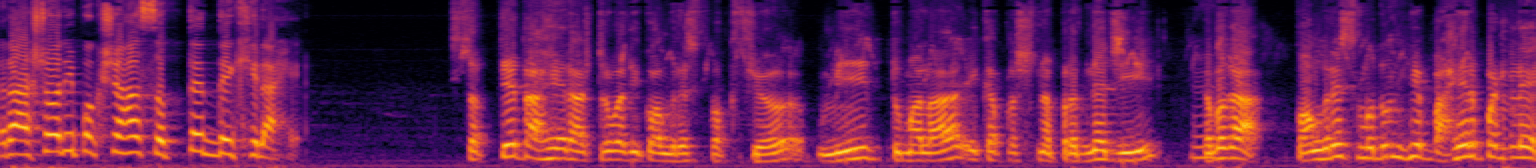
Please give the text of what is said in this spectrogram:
राष्ट्रवादी पक्ष हा सत्तेत देखील आहे. सत्तेत आहे राष्ट्रवादी काँग्रेस पक्ष. मी तुम्हाला एका प्रश्न प्रज्ञाजी हे बघा काँग्रेसमधून हे बाहेर पडले.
